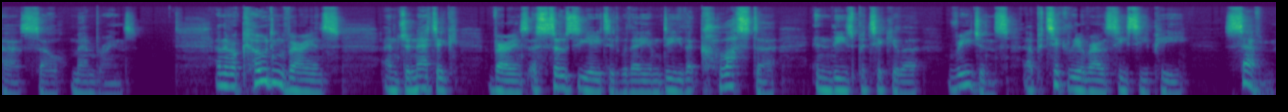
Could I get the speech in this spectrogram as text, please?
uh, cell membranes. And there are coding variants and genetic variants associated with AMD that cluster in these particular regions, uh, particularly around CCP7.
